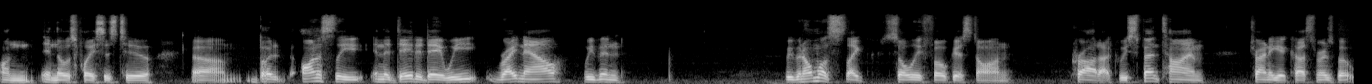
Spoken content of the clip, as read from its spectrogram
on in those places too. Um, but honestly, in the day to day, we right now we've been we've been almost like solely focused on product. We spent time trying to get customers, but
